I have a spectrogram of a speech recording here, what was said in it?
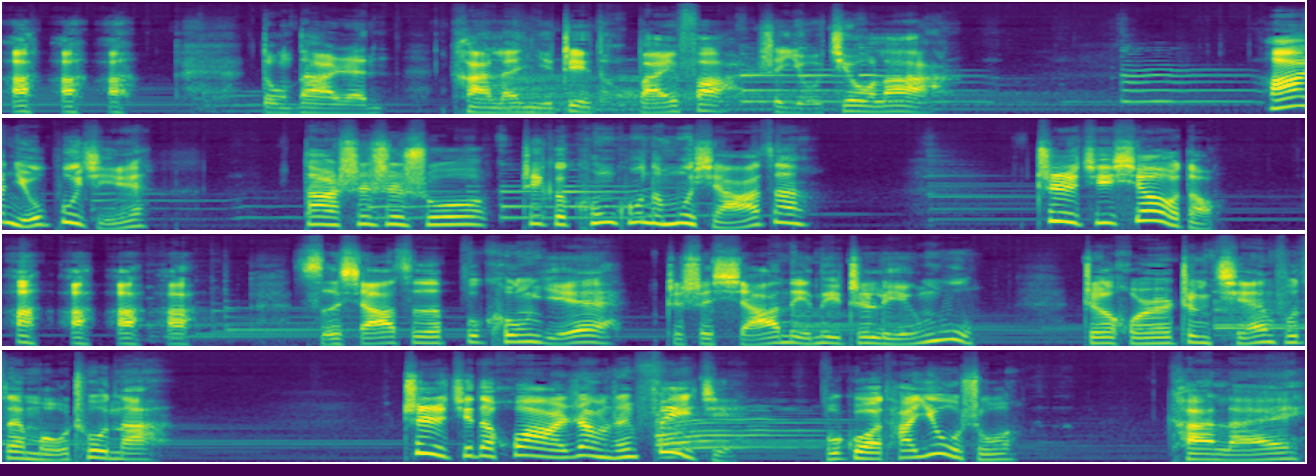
哈哈哈，董大人，看来你这头白发是有救啦。”阿牛不解：“大师是说这个空空的木匣子？”智吉笑道：“哈哈哈哈，此匣子不空也，只是匣内那只灵物，这会儿正潜伏在某处呢。”智吉的话让人费解，不过他又说：“看来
